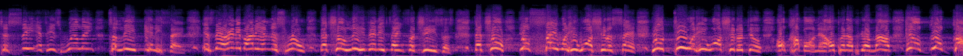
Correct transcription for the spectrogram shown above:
to see if he's willing to leave anything. Is there anybody in this room that you'll leave anything for Jesus. That you'll, you'll say what he wants you to say. You'll do what he wants you to do. Oh, come on now. Open up your mouth. He'll, you'll go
